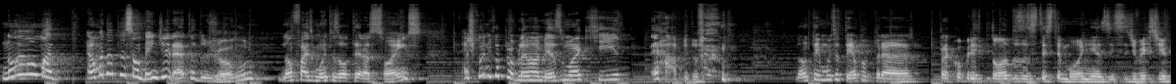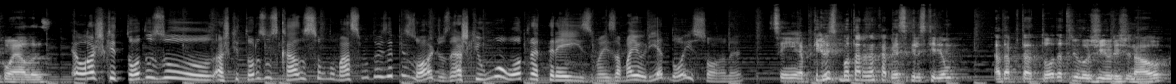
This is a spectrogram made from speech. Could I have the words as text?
Não é uma. É uma adaptação bem direta do jogo, não faz muitas alterações. Acho que o único problema mesmo é que é rápido. Não tem muito tempo pra pra cobrir todas as testemunhas e se divertir com elas. Eu acho que todos os. Acho que todos os casos são no máximo dois episódios, né? Acho que um ou outro é três, mas a maioria é dois só, né? Sim, é porque eles botaram na cabeça que eles queriam adaptar toda a trilogia original.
